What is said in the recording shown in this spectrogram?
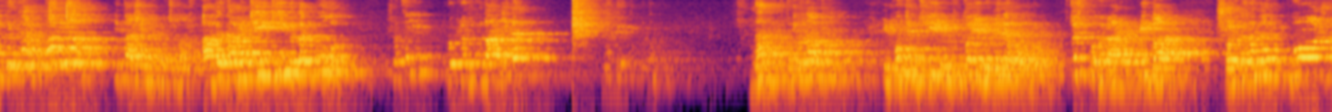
А він каже, там і там. І та жінка починає. Аби там і ті, і ті, би так було. Що це є? Прокльон куди йде? На хто продав. І потім ті, тої людини говорять, хтось помирає, біда. Що людина каже? Боже,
